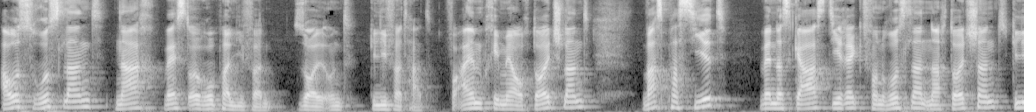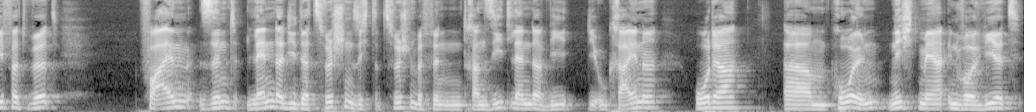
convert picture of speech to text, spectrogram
aus Russland nach Westeuropa liefern soll und geliefert hat. Vor allem primär auch Deutschland. Was passiert, wenn das Gas direkt von Russland nach Deutschland geliefert wird? Vor allem sind Länder, die dazwischen sich dazwischen befinden, Transitländer wie die Ukraine oder ähm, Polen, nicht mehr involviert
